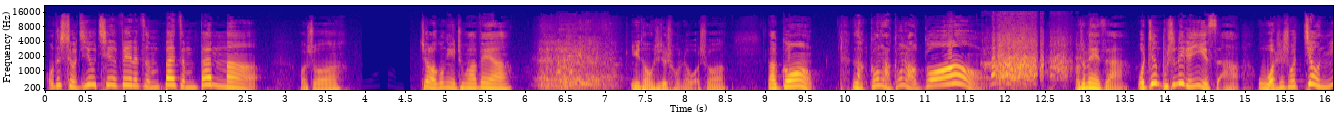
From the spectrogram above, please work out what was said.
我的手机又欠费了，怎么办？怎么办嘛？”我说：“叫老公给你充话费啊。”女同事就冲着我说：“老公，老公，老公，老公。”我说：“妹子啊，我真不是那个意思啊，我是说叫你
